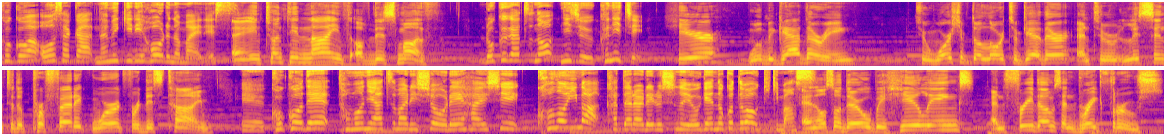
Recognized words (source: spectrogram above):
ここは大阪並木ホールの前です。 And in 29th of this month, 6月の29日、 here we'll be gathering to worship the Lord together and to listen to the prophetic word for this time. えーここで共に集まり主を礼拝し、この今語られる主の予言の言葉を聞きます。And also there will be healings and freedoms and breakthroughs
